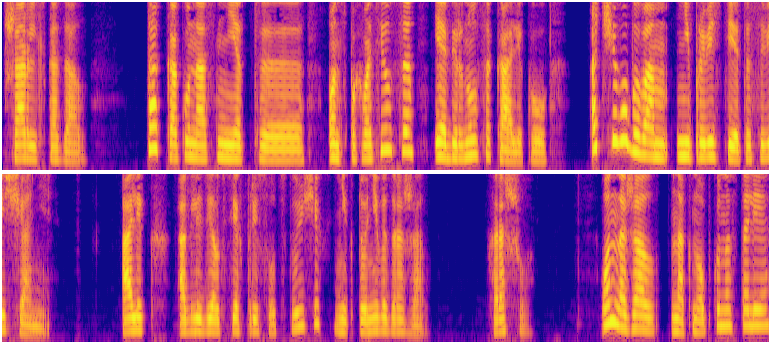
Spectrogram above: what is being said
Шарль сказал, так как у нас нет...» э, Он спохватился и обернулся к Алику. «Отчего бы вам не провести это совещание?» Алик оглядел всех присутствующих, никто не возражал. «Хорошо». Он нажал на кнопку на столе,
